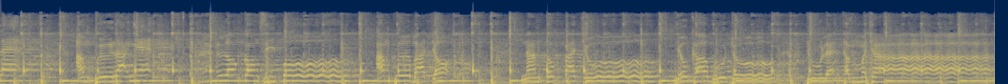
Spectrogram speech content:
และอำเภอระแงะลองกองสีโปอำเภอบาดเจาะน้ำตกปลาโจเที่ยวเขาบูโด ดูแลธรรมชาติ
